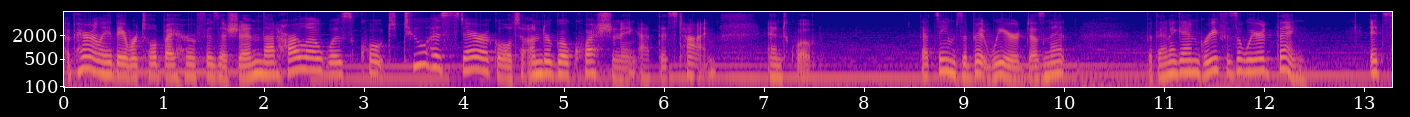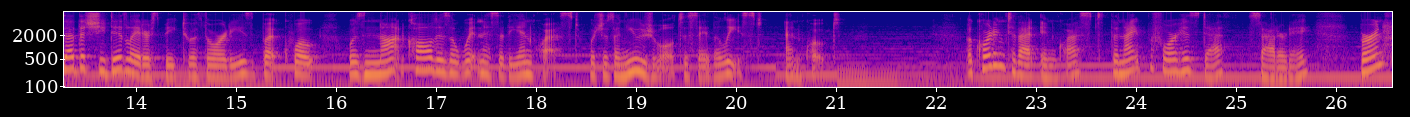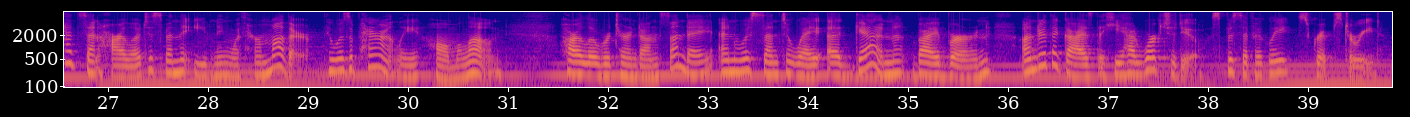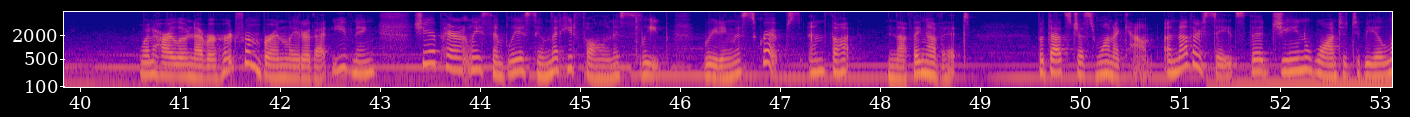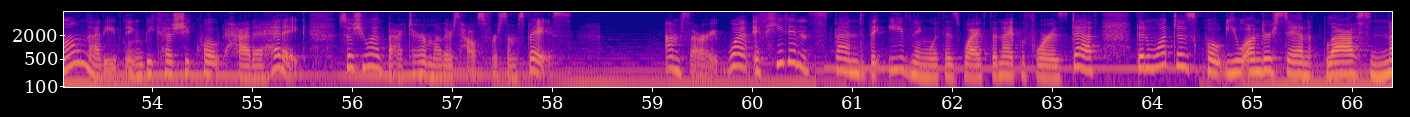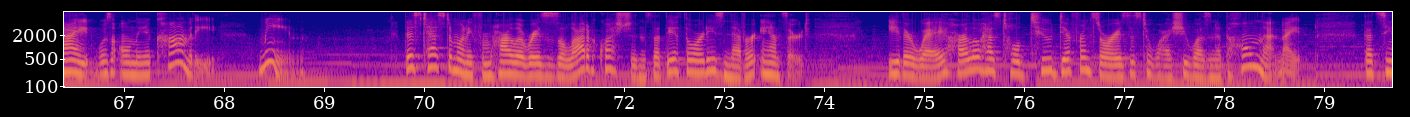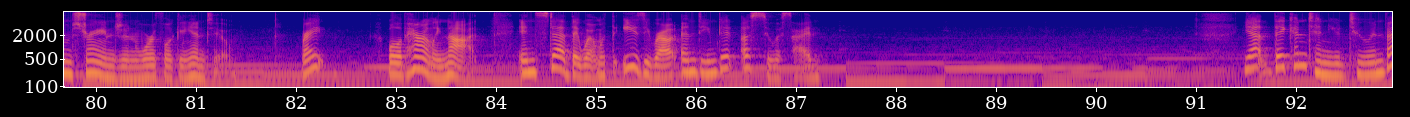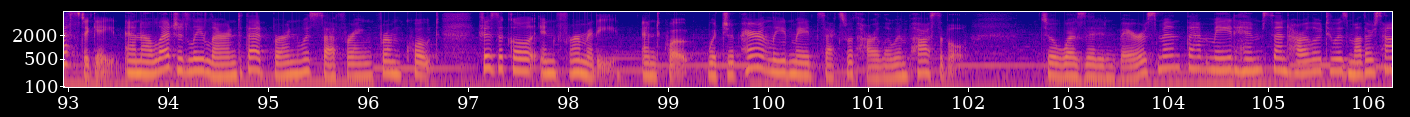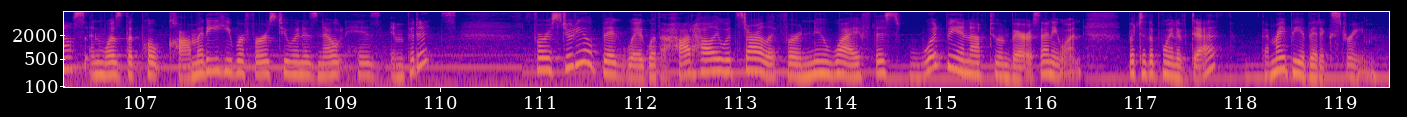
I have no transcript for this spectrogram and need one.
Apparently, they were told by her physician that Harlow was, quote, too hysterical to undergo questioning at this time, end quote. That seems a bit weird, doesn't it? But then again, grief is a weird thing. It said that she did later speak to authorities, but, quote, was not called as a witness at the inquest, which is unusual to say the least, end quote. According to that inquest, the night before his death, Saturday, Bern had sent Harlow to spend the evening with her mother, who was apparently home alone. Harlow returned on Sunday and was sent away again by Bern under the guise that he had work to do, specifically scripts to read. When Harlow never heard from Bern later that evening, she apparently simply assumed that he'd fallen asleep reading the scripts and thought nothing of it. But that's just one account. Another states that Jean wanted to be alone that evening because she, quote, had a headache, so she went back to her mother's house for some space. I'm sorry, what? If he didn't spend the evening with his wife the night before his death, then what does, quote, you understand last night was only a comedy mean? This testimony from Harlow raises a lot of questions that the authorities never answered. Either way, Harlow has told two different stories as to why she wasn't at the home that night. That seems strange and worth looking into. Right? Well, apparently not. Instead, they went with the easy route and deemed it a suicide. Yet they continued to investigate and allegedly learned that Byrne was suffering from, quote, physical infirmity, end quote, which apparently made sex with Harlow impossible. So, was it embarrassment that made him send Harlow to his mother's house? And was the quote comedy he refers to in his note his impotence? For a studio bigwig with a hot Hollywood starlet for a new wife, this would be enough to embarrass anyone. But to the point of death, that might be a bit extreme.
